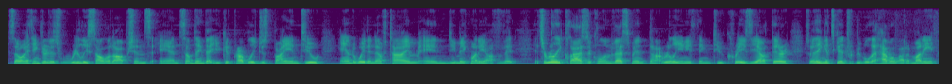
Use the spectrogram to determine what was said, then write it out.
So I think they're just really solid options and something that you could probably just buy into and wait enough time and you make money off of it. It's a really classical investment, not really anything too crazy out there. So I think it's good for people that have a lot of money.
